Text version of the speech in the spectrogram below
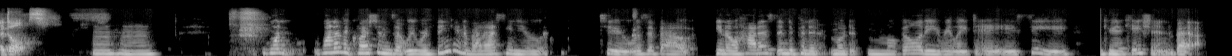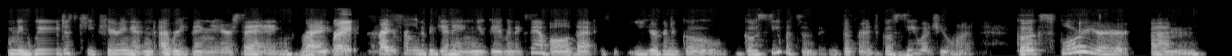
adults. Mm-hmm. One, one of the questions that we were thinking about asking you too was about you know, how does independent mod- mobility relate to AAC communication? But I mean, we just keep hearing it in everything you're saying, mm-hmm. right? Right. Right from the beginning, you gave an example that you're going to go go see what's in the fridge, go mm-hmm. see what you want, go explore your um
